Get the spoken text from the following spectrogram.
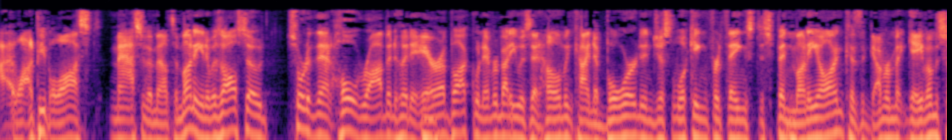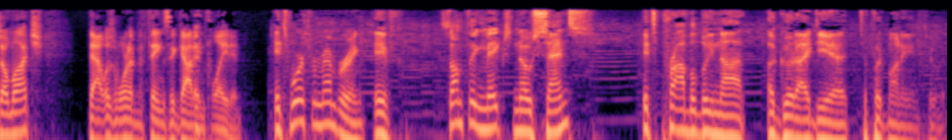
a lot of people lost massive amounts of money. And it was also sort of that whole Robin Hood era buck when everybody was at home and kind of bored and just looking for things to spend money on because the government gave them so much. That was one of the things that got inflated. It's worth remembering if something makes no sense, it's probably not a good idea to put money into it.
